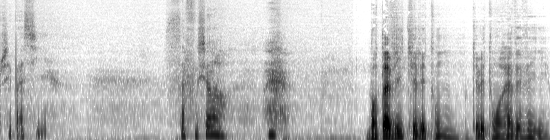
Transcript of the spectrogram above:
Je ne sais pas si ça fonctionnera. Dans ta vie, quel est ton, quel est ton rêve éveillé?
